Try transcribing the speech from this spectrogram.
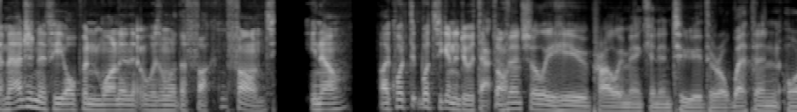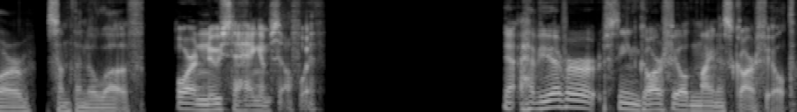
Imagine if he opened one and it was one of the fucking phones. You know, like what? What's he gonna do with that phone? Eventually, he would probably make it into either a weapon or something to love. Or a noose to hang himself with? Yeah. Have you ever seen Garfield minus Garfield?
